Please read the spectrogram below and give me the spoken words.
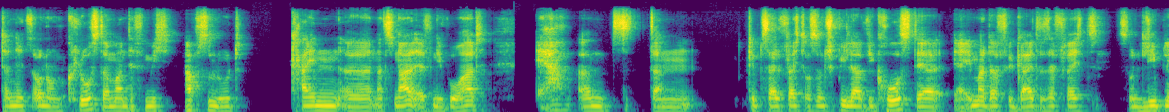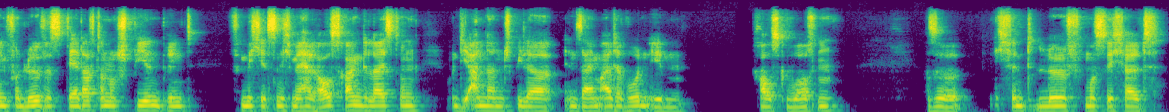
dann jetzt auch noch ein Klostermann, der für mich absolut kein äh, Nationalelfniveau hat. Ja, und dann gibt es halt vielleicht auch so einen Spieler wie Groß, der ja immer dafür galt, dass er vielleicht so ein Liebling von Löw ist, der darf dann noch spielen, bringt für mich jetzt nicht mehr herausragende Leistung und die anderen Spieler in seinem Alter wurden eben rausgeworfen. Also ich finde, Löw muss sich halt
